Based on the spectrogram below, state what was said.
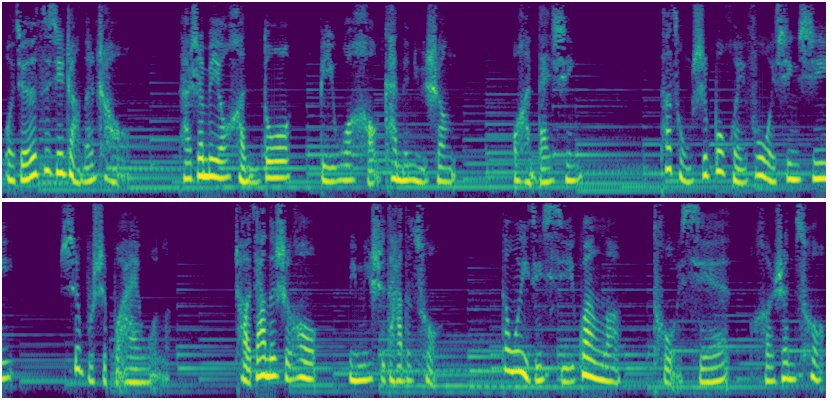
我觉得自己长得丑，他身边有很多比我好看的女生，我很担心。他总是不回复我信息，是不是不爱我了？吵架的时候明明是他的错，但我已经习惯了妥协和认错。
